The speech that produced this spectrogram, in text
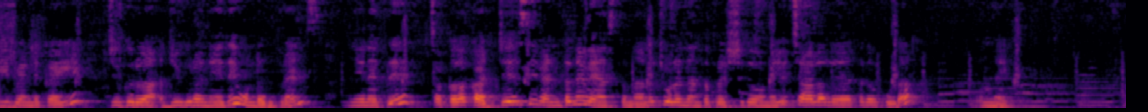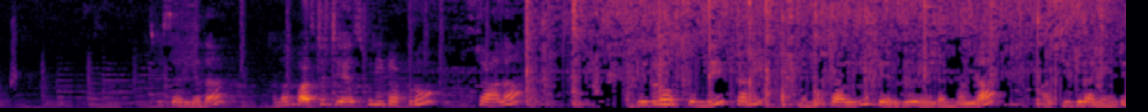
ఈ బెండకాయ జిగురు జిగురు అనేది ఉండదు ఫ్రెండ్స్. నేనైతే చక్కగా కట్ చేసి వెంటనే వేస్తున్నాను. చూడండి ఎంత ఫ్రెష్గా ఉన్నాయో చాలా లేతగా కూడా ఉన్నాయి. చూసారు కదా? మనం ఫస్ట్ చేసుకునేటప్పుడు చాలా జిగురు వస్తుంది. కానీ నిమ్మకాయ పెరుగు వేయడం వల్ల ఆ జిగురు అనేది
